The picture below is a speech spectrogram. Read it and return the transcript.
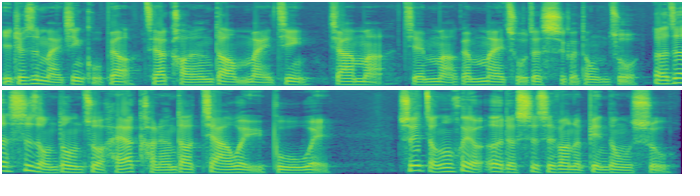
也就是买进股票，只要考量到买进、加码、减码跟卖出这四个动作，而这四种动作还要考量到价位与部位，所以总共会有二的四次方的变动数。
